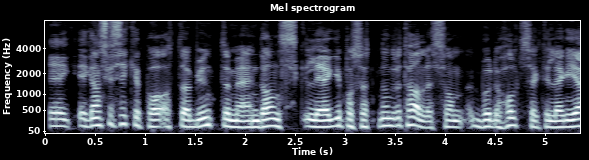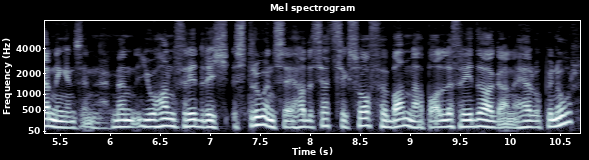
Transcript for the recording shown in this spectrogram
Jeg er ganske sikker på at det begynte med en dansk lege på 1700-tallet som burde holdt seg til legegjerningen sin, men Johan Friedrich Struensee hadde sett seg så forbanna på alle fridagene her oppe i nord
